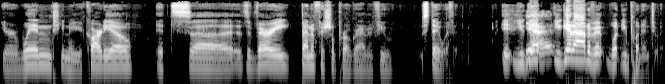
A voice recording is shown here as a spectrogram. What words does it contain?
your wind, you know your cardio. It's uh, it's a very beneficial program if you stay with it. it you yeah. get you get out of it what you put into it,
